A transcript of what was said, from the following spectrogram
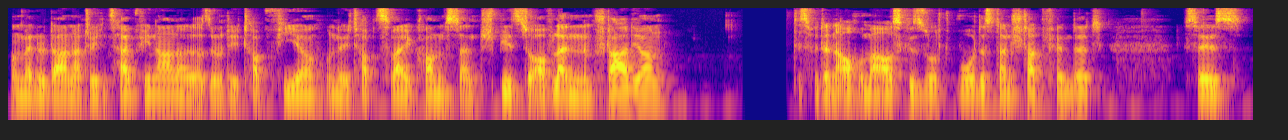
und wenn du da natürlich ins Halbfinale, also die Top 4 und die Top 2 kommst, dann spielst du offline in einem Stadion. Das wird dann auch immer ausgesucht, wo das dann stattfindet. Das heißt,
